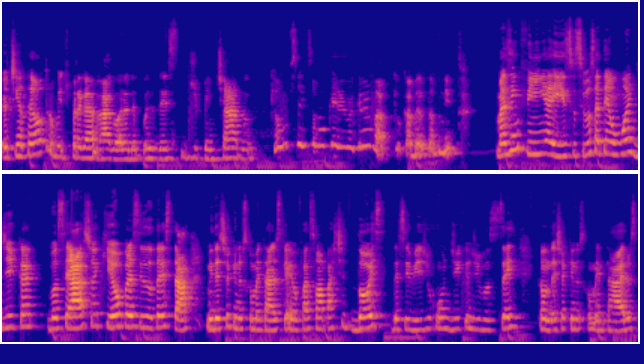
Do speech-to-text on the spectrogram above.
Eu tinha até outro vídeo pra gravar agora, depois desse de penteado, que eu não sei se eu vou querer gravar, porque o cabelo tá bonito. Mas enfim, é isso. Se você tem alguma dica, você acha que eu preciso testar, me deixa aqui nos comentários que aí eu faço uma parte 2 desse vídeo com dicas de vocês. Então deixa aqui nos comentários.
